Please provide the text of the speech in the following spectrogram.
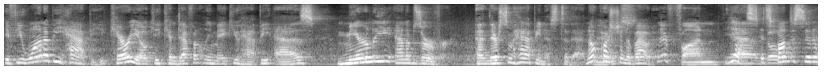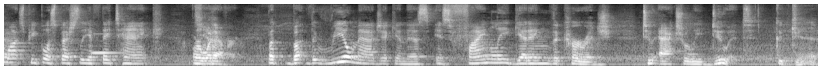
if you want to be happy, karaoke can definitely make you happy as merely an observer, and there's some happiness to that. No question about it. They're fun. Yes, Yeah, it's go- fun to sit and yeah. watch people, especially if they tank or whatever. But but the real magic in this is finally getting the courage to actually do it. Good, good.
